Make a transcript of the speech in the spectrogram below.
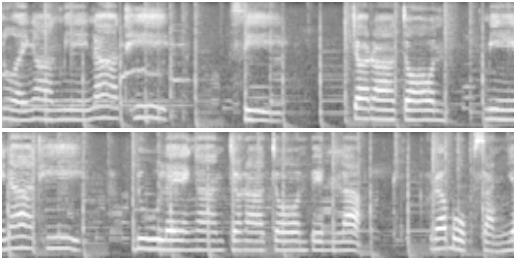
หน่วยงานมีหน้าที่ 4. จราจร มีหน้าที่ ดูแลงานจราจรเป็นหลัก ระบบสัญญ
